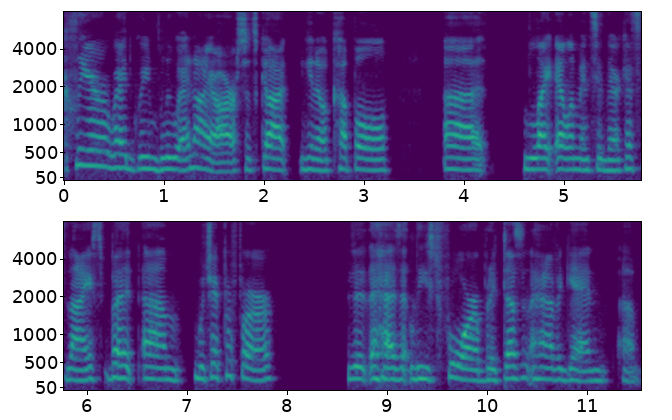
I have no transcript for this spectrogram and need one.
clear, red, green, blue, NIR. So it's got, you know, a couple uh, light elements in there. That's nice, but um, which I prefer. That that has at least four, but it doesn't have again um,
